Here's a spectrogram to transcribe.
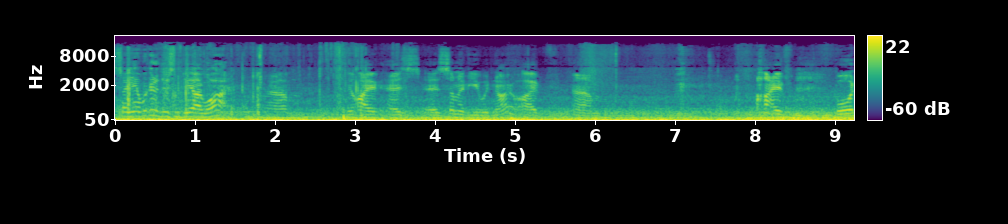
so yeah, we're going to do some DIY. Um, I, as as some of you would know, I've um, I've bought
